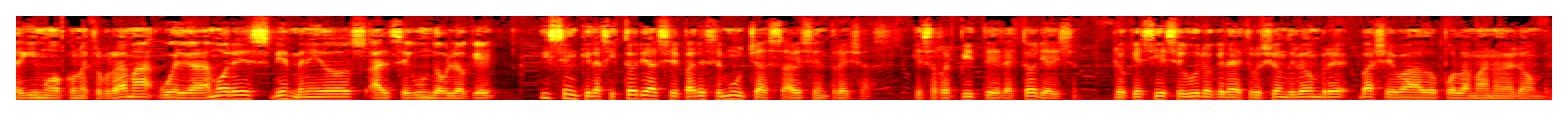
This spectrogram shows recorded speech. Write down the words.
seguimos con nuestro programa Huelga de Amores. Bienvenidos al segundo bloque. Dicen que las historias se parecen muchas a veces entre ellas, que se repite la historia, dicen. Lo que sí es seguro que la destrucción del hombre va llevado por la mano del hombre.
